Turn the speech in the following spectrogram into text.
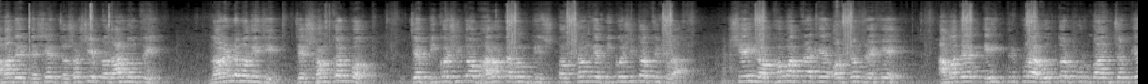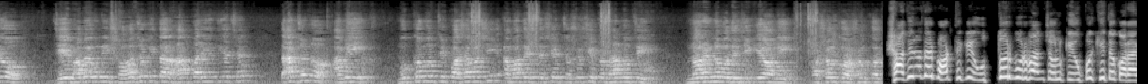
আমাদের দেশের যশস্বী প্রধানমন্ত্রী নরেন্দ্র মোদীজি যে সংকল্প, যে বিকশিত ভারত এবং তৎসঙ্গে বিকশিত ত্রিপুরা, সেই লক্ষ্যমাত্রাকে অর্জন রেখে আমাদের এই ত্রিপুরার উত্তর পূর্বাঞ্চলকেও যেভাবে উনি সহযোগিতার হাত বাড়িয়ে দিয়েছেন, তার জন্য আমি মুখ্যমন্ত্রীর পাশাপাশি আমাদের দেশের যশস্বী প্রধানমন্ত্রী নরেন্দ্র মোদীজিকে আমি স্বাধীনতার পর থেকে উত্তর পূর্বাঞ্চলকে উপেক্ষিত করার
